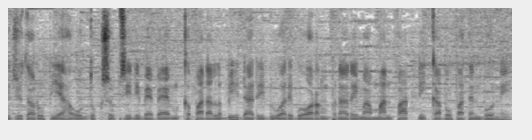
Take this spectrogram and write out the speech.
juta rupiah untuk subsidi BBM kepada lebih dari 2.000 orang penerima manfaat di Kabupaten Bone.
